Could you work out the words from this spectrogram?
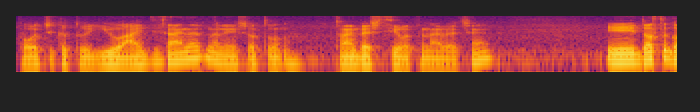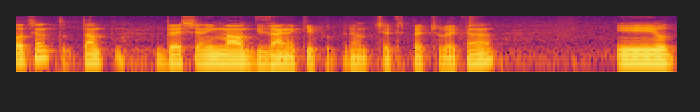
повече като UI дизайнер, нали, защото това ми беше силата най-вече. И доста готино, там беше един малък дизайн екип от примерно 4-5 човека и от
